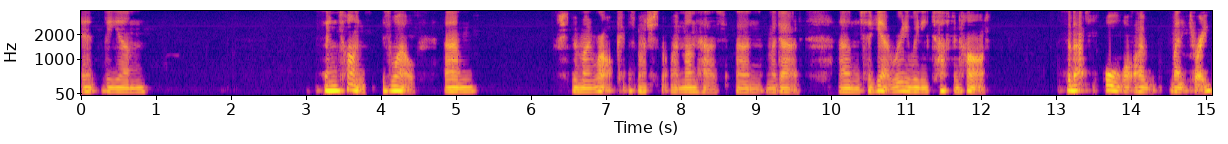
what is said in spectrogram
at the um, same time as well. Um, she's been my rock as much as my mum has and my dad. Um, so yeah, really, really tough and hard. So that's all what I went through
